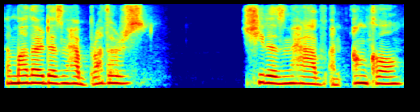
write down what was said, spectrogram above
The mother doesn't have brothers. She doesn't have an uncle.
